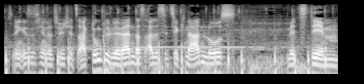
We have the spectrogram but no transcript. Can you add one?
Deswegen ist es hier natürlich jetzt arg dunkel. Wir werden das alles jetzt hier gnadenlos mit dem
